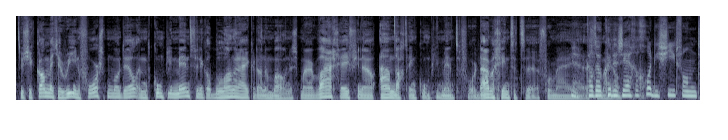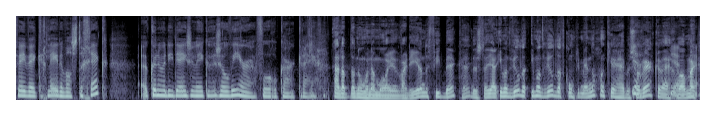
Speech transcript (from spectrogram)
Dus je kan met je reinforcement model, een compliment vind ik al belangrijker dan een bonus. Maar waar geef je nou aandacht en complimenten voor? Daar begint het uh, voor mij. Ja, ik had ook kunnen zeggen goh, die sheet van twee weken geleden was te gek. Uh, kunnen we die deze week zo weer voor elkaar krijgen? Nou, dat, dat noemen we dan mooi een waarderende feedback. Hè? Dus ja, iemand, wil dat, iemand wil dat compliment nog een keer hebben. Zo ja. werken wij gewoon. Maar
